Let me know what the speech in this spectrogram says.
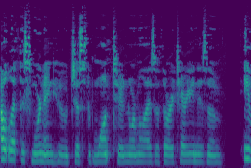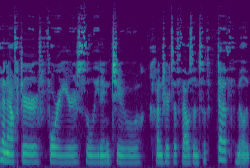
outlet this morning who just want to normalize authoritarianism even after four years leading to hundreds of thousands of deaths, mil-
